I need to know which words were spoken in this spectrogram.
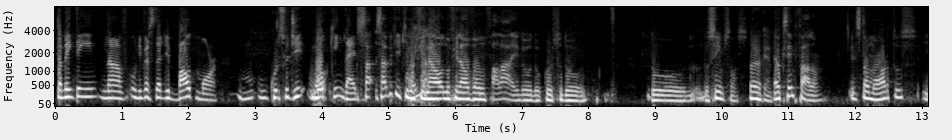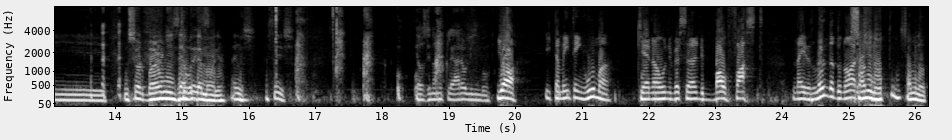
Também tem na Universidade de Baltimore um curso de Walking Dead. Sa- sabe o que, que no, Olha. final, no final vão falar aí do, do curso do, do, do, Simpsons? Ok. É o que sempre falam. Eles estão mortos e o Sr. Burns é o isso. demônio. É isso. Ser isso. É a usina nuclear é o limbo. E ó, e também tem uma que é na Universidade de Belfast, na Irlanda do Norte. Só um minuto, só um minuto.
